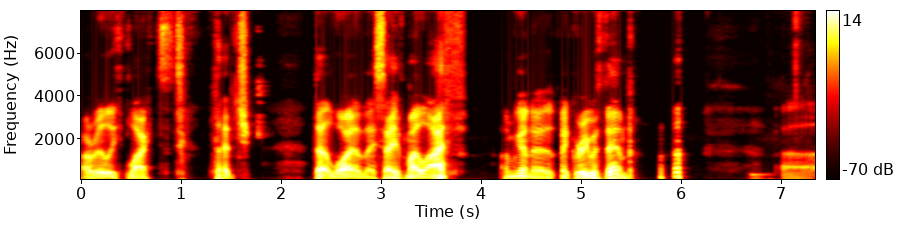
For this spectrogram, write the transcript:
I really liked that that lawyer. They saved my life. I'm gonna agree with them." uh,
